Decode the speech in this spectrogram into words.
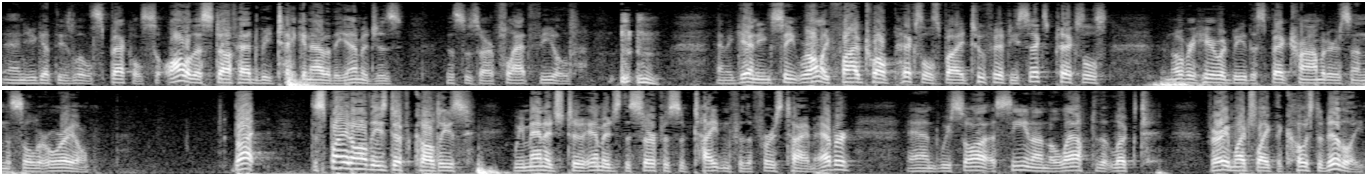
and you get these little speckles. So all of this stuff had to be taken out of the images. This was our flat field. And again, you can see we're only 512 pixels by 256 pixels, and over here would be the spectrometers and the solar aureole. But despite all these difficulties, we managed to image the surface of Titan for the first time ever, and we saw a scene on the left that looked very much like the coast of Italy.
